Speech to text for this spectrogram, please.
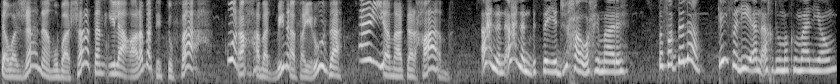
توجهنا مباشرة إلى عربة التفاح ورحبت بنا فيروزة أيما ترحاب. أهلا أهلا بالسيد جحا وحماره. تفضلا كيف لي أن أخدمكما اليوم؟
